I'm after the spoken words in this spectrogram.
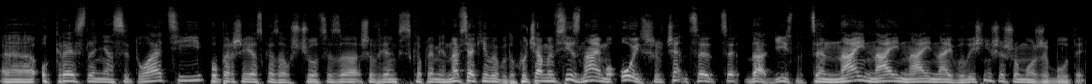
е, окреслення ситуації. По-перше, я сказав, що це за Шевченківська премія на всякий випадок. Хоча ми всі знаємо, ой, Шевчен, це, це да, дійсно, це най най най найвеличніше, що може бути,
